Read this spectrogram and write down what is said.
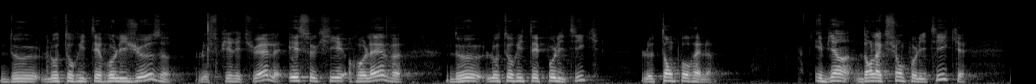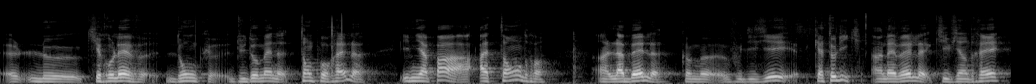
de l'autorité religieuse, le spirituel, et ce qui relève de l'autorité politique, le temporel. Eh bien, dans l'action politique, euh, qui relève donc du domaine temporel, il n'y a pas à attendre un label, comme vous disiez, catholique, un label qui viendrait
